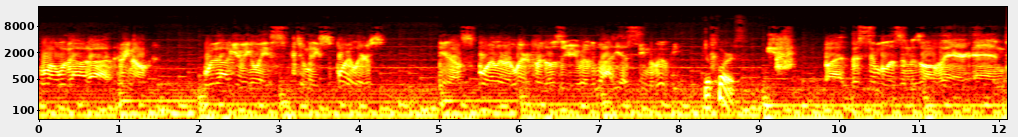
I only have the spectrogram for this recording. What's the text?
Well, without uh, you know, without giving away too many spoilers, you know, spoiler alert for those of you who have not yet seen the movie. Of course. But the symbolism is all there, and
